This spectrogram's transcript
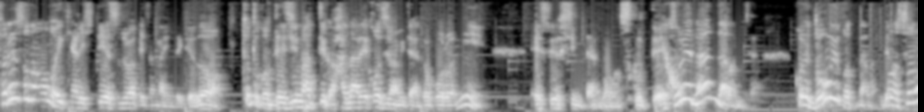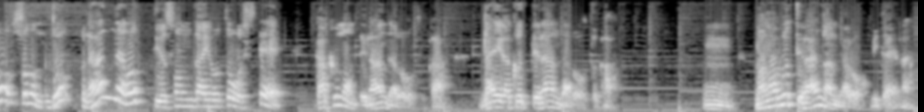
それそのものをいきなり否定するわけじゃないんだけど、ちょっとこう出島っていうか離れ小島みたいなところに SFC みたいなものを作って、え、これなんだろうみたいな。これどういうことなの？でもその、その、ど、なんだろうっていう存在を通して、学問ってなんだろうとか、大学ってなんだろうとか、うん、学ぶって何なんだろうみたいな。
